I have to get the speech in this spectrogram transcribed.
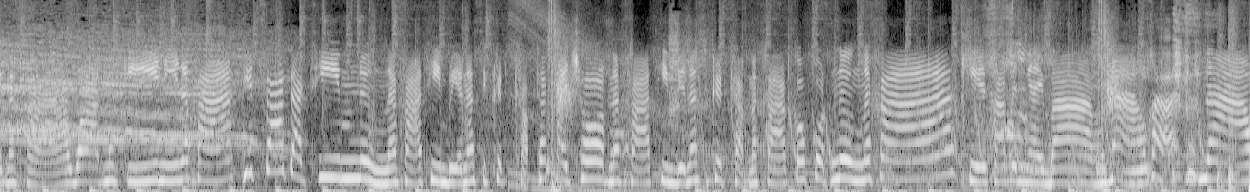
สนะคะ วาดเมื่อกี้นี้นะคะ พิซซ่าจากทีมหนึ่งนะคะ ทีมเบียนา Secret Club ถ้าใครชอบนะคะ ทีมเบียนา Secret Club นะคะ ก็กดหนึ่งนะคะเคสคะเป็นไงบ้างหนาวค่ะ หนาว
